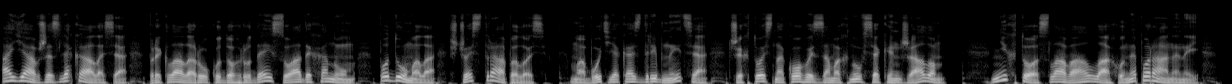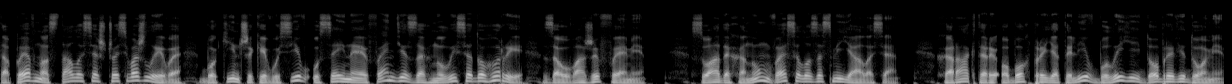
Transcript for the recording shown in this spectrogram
А я вже злякалася, приклала руку до грудей Суаде Ханум, подумала, щось трапилось. Мабуть, якась дрібниця, чи хтось на когось замахнувся кинджалом? Ніхто, слава Аллаху, не поранений, та певно сталося щось важливе, бо кінчики вусів у Сейне Ефенді загнулися догори, зауважив Фемі. Суаде Ханум весело засміялася. Характери обох приятелів були їй добре відомі.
